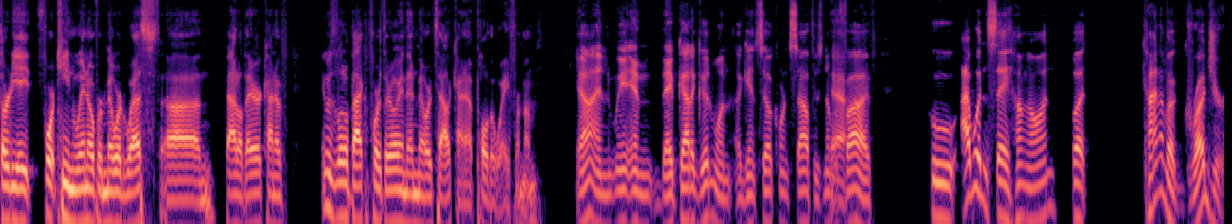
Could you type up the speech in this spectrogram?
38-14 win over Millard West. Um, battle there, kind of. It was a little back and forth early, and then Millard South kind of pulled away from them. Yeah, and we and they've got a good one against Elkhorn South, who's number yeah. five, who I wouldn't say hung on, but kind of a grudger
